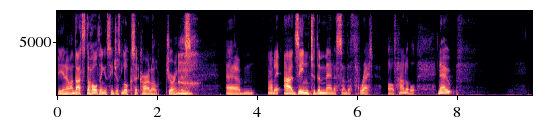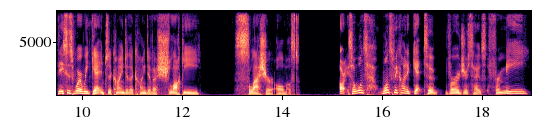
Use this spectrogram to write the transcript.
you know, and that's the whole thing is he just looks at Carlo during this, um, and it adds into the menace and the threat of Hannibal. Now, this is where we get into the kind of the kind of a schlocky slasher almost. All right, so once once we kind of get to Verger's house, for me,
